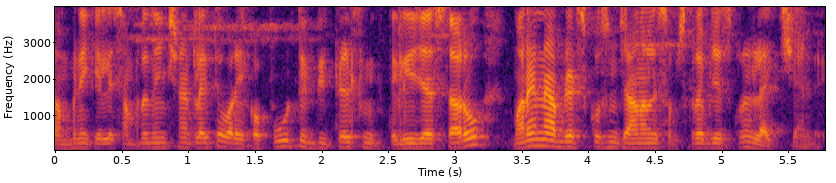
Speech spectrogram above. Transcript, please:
కంపెనీకి వెళ్ళి సంప్రదించినట్లయితే వారి యొక్క పూర్తి డీటెయిల్స్ మీకు తెలియజేస్తారు. మరిన్ని అప్డేట్స్ కోసం ఛానల్ని సబ్స్క్రైబ్ చేసుకుని లైక్ చేయండి.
